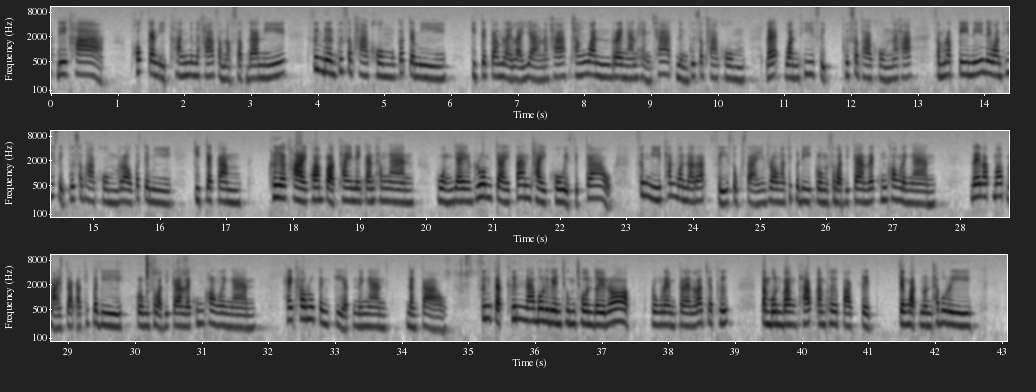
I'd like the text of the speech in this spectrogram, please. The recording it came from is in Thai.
สวัสดีค่ะ พบกันอีกครั้งหนึ่งนะคะสำหรับสัปดาห์นี้ ซึ่งเดือนพฤษภาคมก็จะมีกิจกรรมหลาย ๆ อย่างนะคะ ทั้งวันแรงงานแห่งชาติ 1 พฤษภาคม และวันที่ 10 พฤษภาคมนะคะสำหรับปีนี้ในวันที่ 10 พฤษภาคม เราก็จะมีกิจกรรม เครือข่ายความปลอดภัยในการทำงาน ห่วงใยร่วมใจต้านภัยโควิด -19 ซึ่งมีท่านวรรณรัตน์ศรีสุขใสรองอธิบดีกรมสวัสดิการและคุ้มครองแรงงาน ได้รับมอบหมายจากอธิบดี กรมสวัสดิการและคุ้มครองแรงงาน ให้เข้าร่วมเป็นเกียรติในงานดังกล่าว ซึ่งจัดขึ้นณบริเวณชุมชนโดยรอบ โรงแรมแกรนด์ราชพฤกษ์ตำบลบางพลับอำเภอปากเกร็ด จังหวัดนนทบุรี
